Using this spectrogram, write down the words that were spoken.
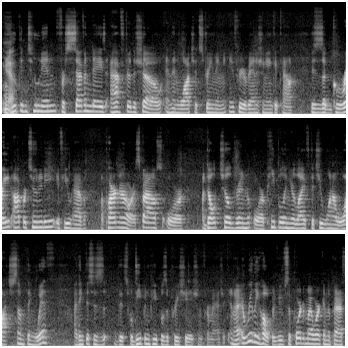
Yeah. you can tune in for seven days after the show and then watch it streaming through your Vanishing Ink account. This is a great opportunity if you have a partner or a spouse or adult children or people in your life that you want to watch something with. I think this is this will deepen people's appreciation for magic, and I, I really hope if you've supported my work in the past,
